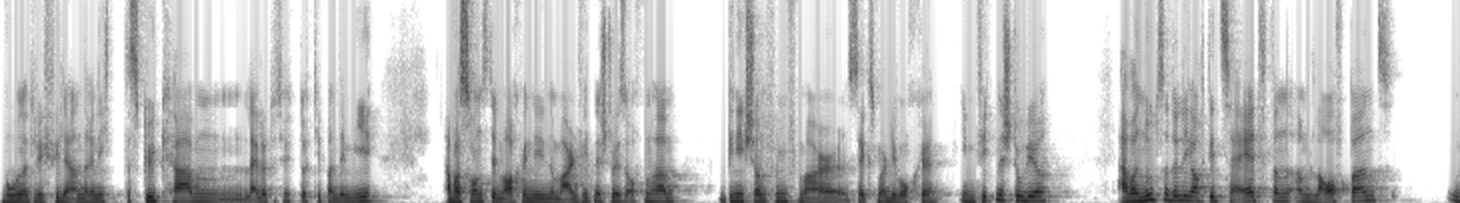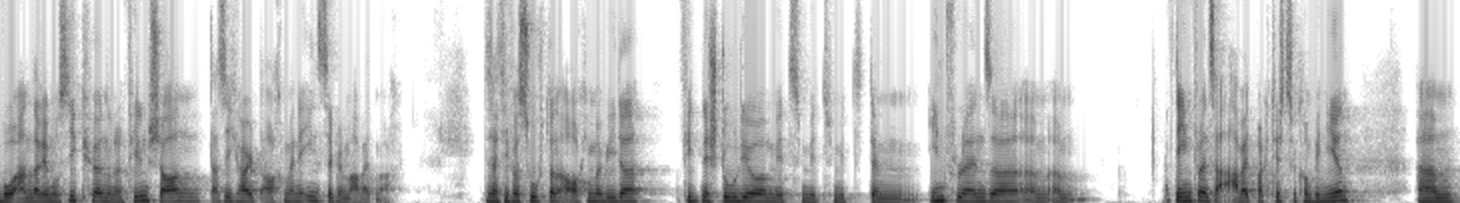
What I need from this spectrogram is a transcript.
wo natürlich viele andere nicht das Glück haben, leider durch, durch die Pandemie. Aber sonst eben auch, wenn die normalen Fitnessstudios offen haben, bin ich schon fünfmal, sechsmal die Woche im Fitnessstudio. Aber nutze natürlich auch die Zeit dann am Laufband, wo andere Musik hören oder einen Film schauen, dass ich halt auch meine Instagram-Arbeit mache. Das heißt, ich versuche dann auch immer wieder Fitnessstudio mit, mit, mit dem Influencer, ähm, ähm, der Influencer-Arbeit praktisch zu kombinieren. Ähm,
